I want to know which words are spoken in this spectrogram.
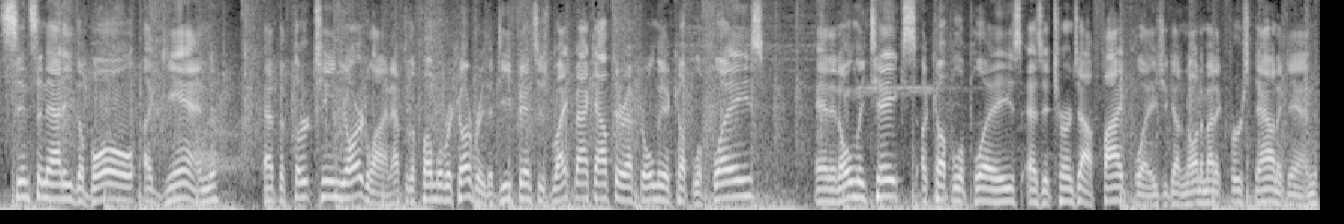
Cincinnati the ball again at the 13 yard line after the fumble recovery. The defense is right back out there after only a couple of plays, and it only takes a couple of plays, as it turns out, five plays. You got an automatic first down again.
